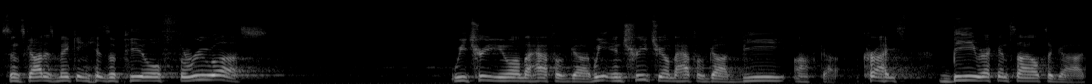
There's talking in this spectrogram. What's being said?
Since God is making his appeal through us, we treat you on behalf of God. We entreat you on behalf of God. Be of God. Christ, be reconciled to God.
